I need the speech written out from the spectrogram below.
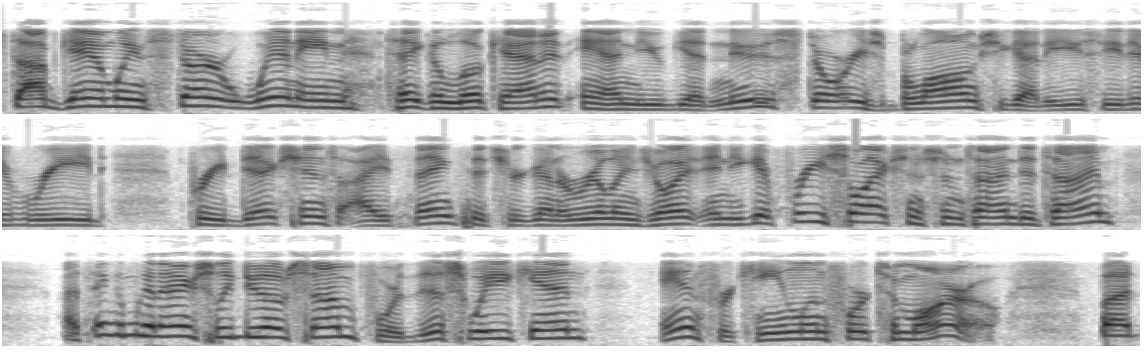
Stop gambling, start winning. Take a look at it, and you get news, stories, blogs. You got easy to read predictions. I think that you're going to really enjoy it, and you get free selections from time to time. I think I'm going to actually do have some for this weekend and for Keeneland for tomorrow. But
